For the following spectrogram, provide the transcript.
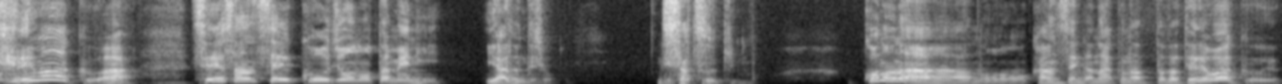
テレワークは生産性向上のためにやるんでしょ。時差通勤も。コロナの感染がなくなったらテレワーク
